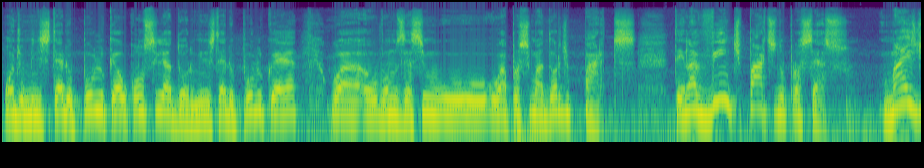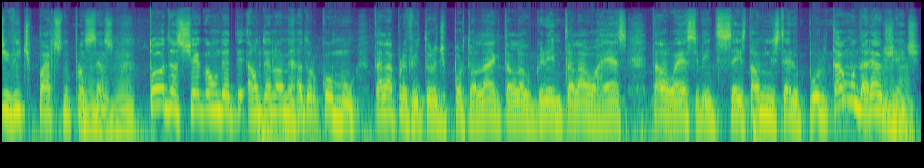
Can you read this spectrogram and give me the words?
onde o Ministério Público é o conciliador, o Ministério Público é, o vamos dizer assim, o, o aproximador de partes. Tem lá 20 partes no processo mais de 20 partes no processo. Uhum. Todas chegam a um, de, a um, denominador comum. Está lá a Prefeitura de Porto Alegre, está lá o Grêmio, está lá o OAS, está lá o OS 26, está o Ministério Público, está um mundaréu de uhum. gente.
